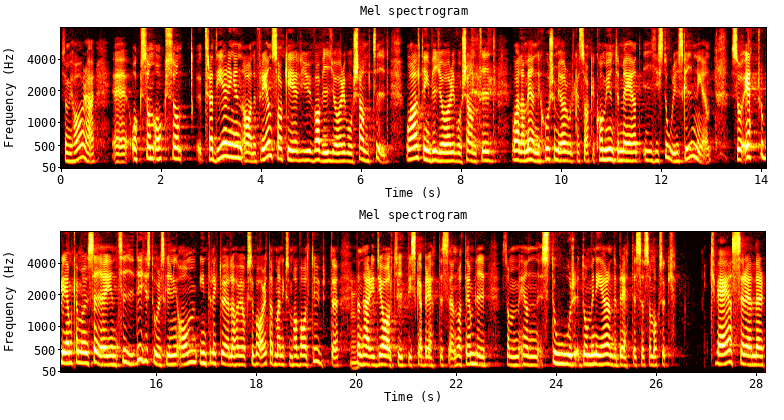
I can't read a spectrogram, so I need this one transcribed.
som vi har här. Eh, och som också traderingen av det. För en sak är ju vad vi gör i vår samtid. Och allting vi gör i vår samtid och alla människor som gör olika saker kommer ju inte med i historieskrivningen. Så ett problem kan man säga i en tidig historieskrivning om intellektuella har ju också varit att man liksom har valt ut mm. den här idealtypiska berättelsen och att den blir som en stor dominerande berättelse som också kväser eller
